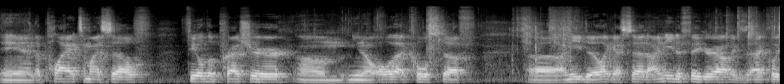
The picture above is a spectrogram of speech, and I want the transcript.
and apply it to myself, feel the pressure, um, you know, all that cool stuff. Uh, I need to, like I said, I need to figure out exactly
